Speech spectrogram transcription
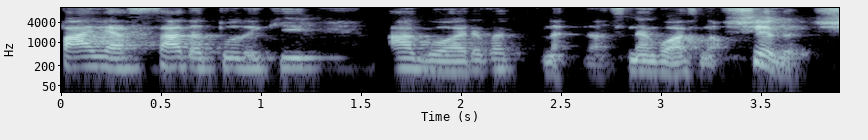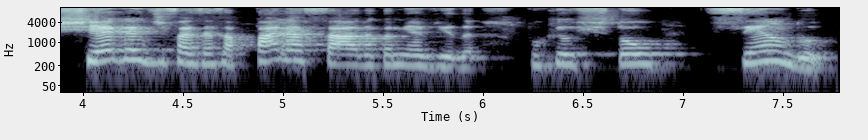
palhaçada toda aqui agora. Vai... Não, esse negócio não. Chega, chega de fazer essa palhaçada com a minha vida, porque eu estou sendo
